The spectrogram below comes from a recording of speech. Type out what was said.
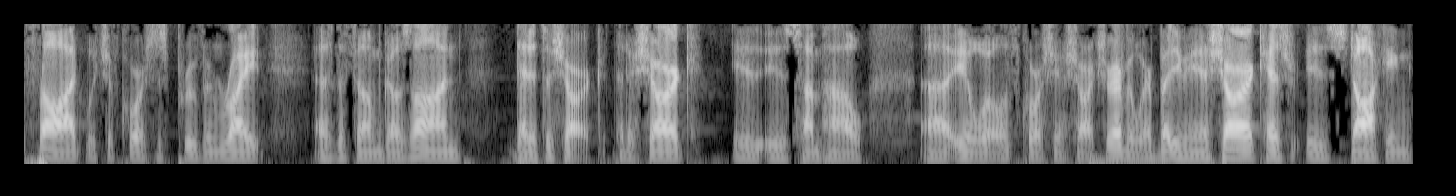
thought, which of course is proven right as the film goes on, that it's a shark, that a shark is, is somehow uh, you know, well, of course, you know, sharks are everywhere, but I mean, a shark has is stalking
